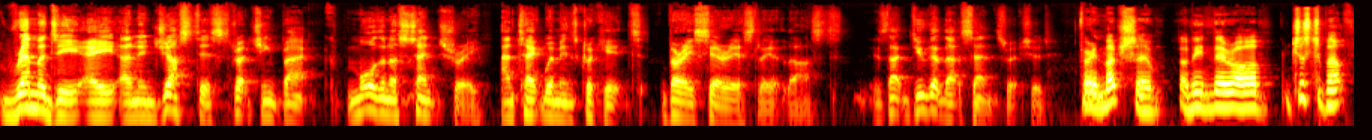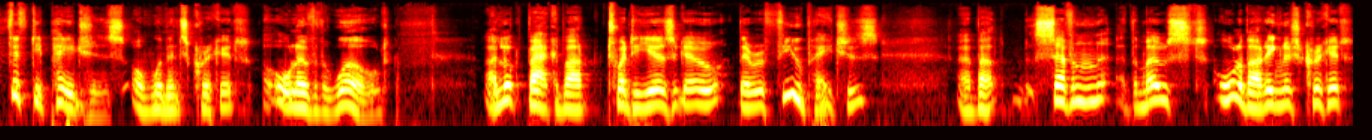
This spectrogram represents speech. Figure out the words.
remedy a an injustice stretching back more than a century and take women's cricket very seriously at last. Is that do you get that sense, Richard? Very much so. I mean, there are just about 50 pages on women's cricket all over the world. I looked back about 20 years ago, there were few pages, about seven at the most, all about English cricket,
